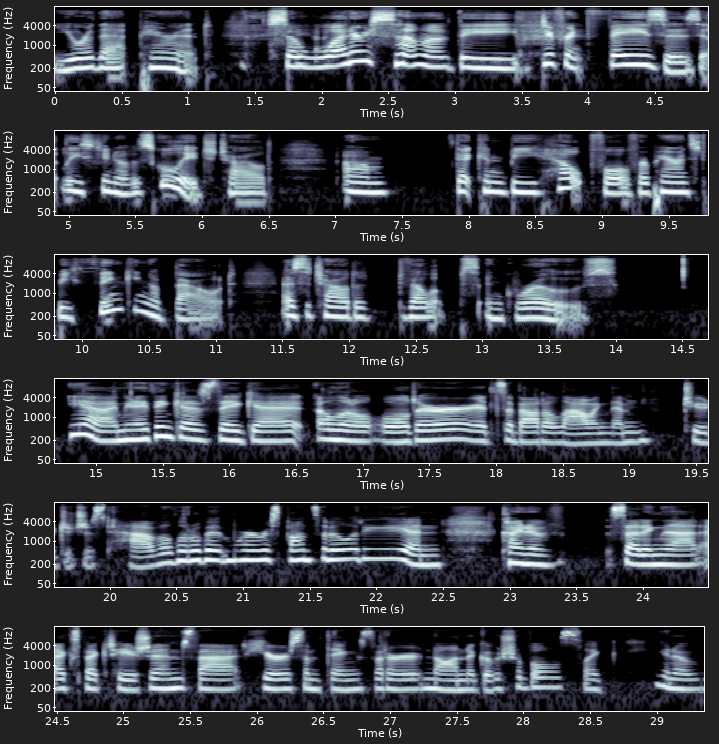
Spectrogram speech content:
you're that parent. So, yeah. what are some of the different phases, at least, you know, the school age child, um, that can be helpful for parents to be thinking about as the child develops and grows? Yeah, I mean, I think as they get a little older, it's about allowing them to, to just have a little bit more responsibility and kind of setting that expectations that here are some things that are non-negotiables like you know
